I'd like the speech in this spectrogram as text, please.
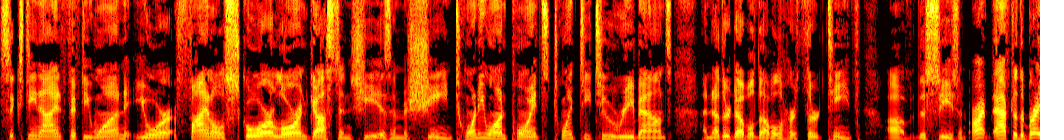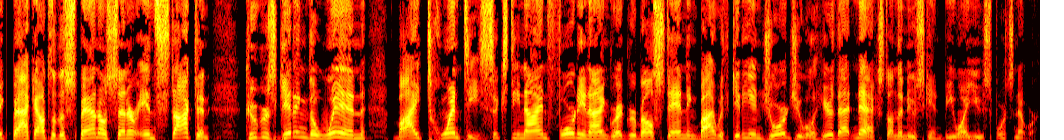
69-51. Your final score, Lauren Gustin. She is a machine. 21 points, 22 rebounds, another double-double, her 13th of the season. All right, after the break, back out to the Spanos Center in Stockton. Cougars getting the win by 20, 69 49. Greg Wrubell standing by with Gideon George. You will hear that next on the Nu Skin, BYU Sports Network.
